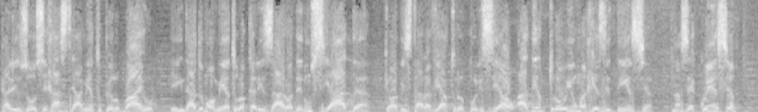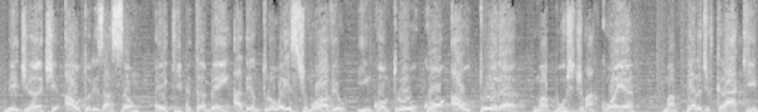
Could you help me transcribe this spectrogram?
realizou-se rastreamento pelo bairro e, em dado momento, localizaram a denunciada, que, ao avistar a viatura policial, adentrou em uma residência. Na sequência, mediante autorização, a equipe também adentrou a este imóvel e encontrou com a autora uma bucha de maconha uma pedra de crack,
